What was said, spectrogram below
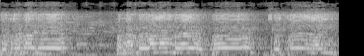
Pukul bagus penampilan wanang dia Pukul lain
